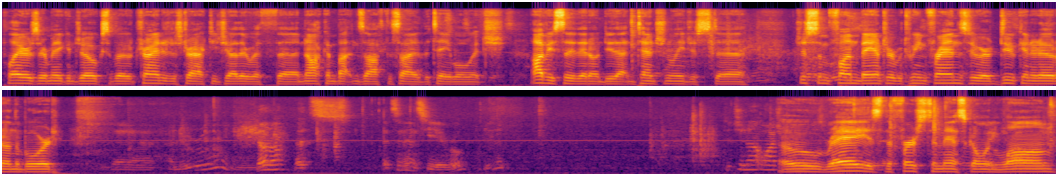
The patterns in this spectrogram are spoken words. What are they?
players are making jokes about trying to distract each other with uh, knocking buttons off the side of the table, which obviously they don't do that intentionally. Just uh, just some fun banter between friends who are duking it out on the board. Is that a, a new rule? No, no, that's that's an NCAA rule. Did you not watch? Oh, Ray is the first to miss, going long.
